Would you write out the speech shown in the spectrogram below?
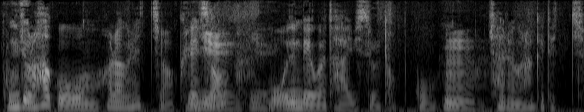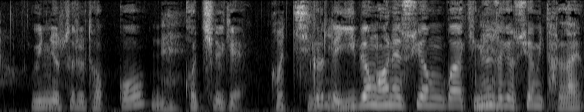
공조를 하고 허락을 했죠. 그래서 예, 예. 모든 배우가 다 입술을 덮고 음. 촬영을 하게 됐죠. 윗입술을 네. 덮고 네. 거칠게. 거칠게. 그런데 이병헌의 수염과 김윤석의 네. 수염이 달라요?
